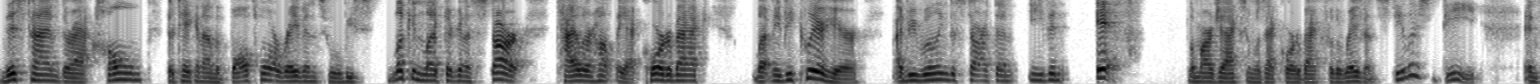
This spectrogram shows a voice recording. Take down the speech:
This time they're at home. They're taking on the Baltimore Ravens, who will be looking like they're going to start Tyler Huntley at quarterback. Let me be clear here. I'd be willing to start them even if Lamar Jackson was at quarterback for the Ravens. Steelers D, and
